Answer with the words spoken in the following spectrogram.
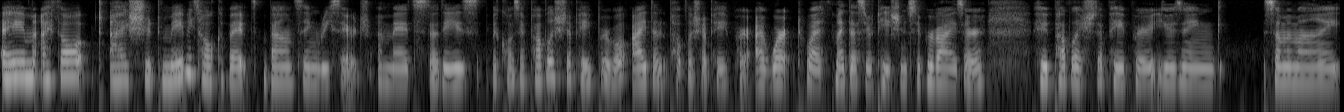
Um, I thought I should maybe talk about balancing research and med studies because I published a paper. Well, I didn't publish a paper, I worked with my dissertation supervisor who published a paper using some of my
